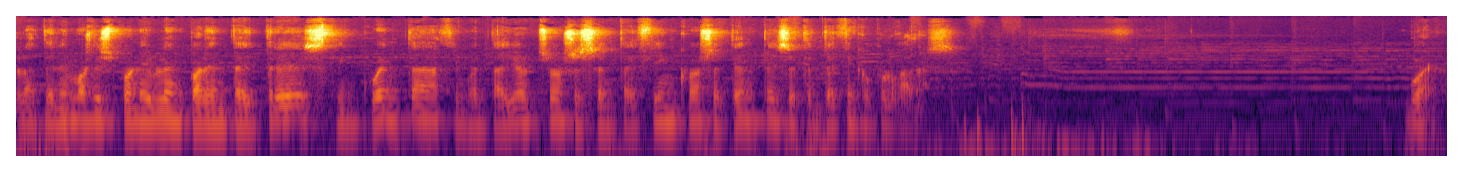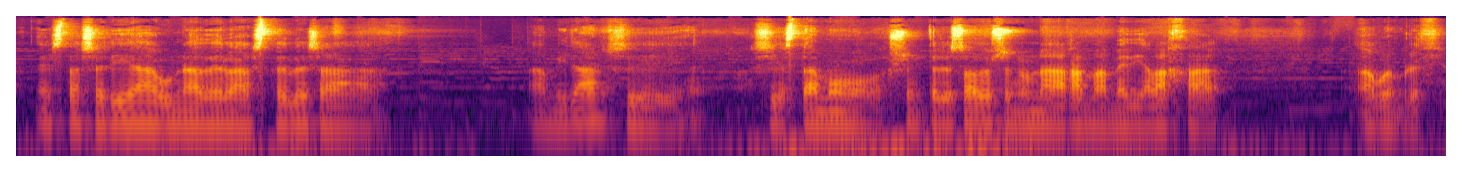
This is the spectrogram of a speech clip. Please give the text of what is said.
la tenemos disponible en 43, 50, 58, 65, 70 y 75 pulgadas. Bueno, esta sería una de las teles a, a mirar si, si estamos interesados en una gama media baja a buen precio.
